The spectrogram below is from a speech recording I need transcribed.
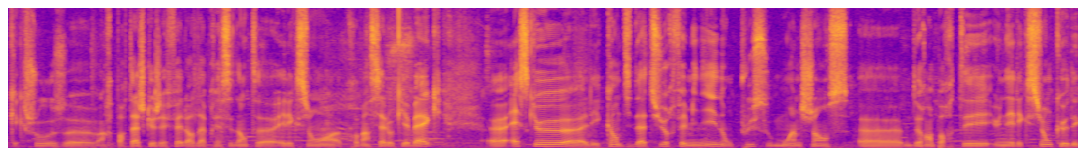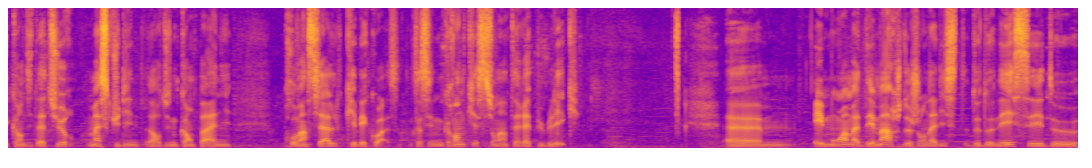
quelque chose, un reportage que j'ai fait lors de la précédente élection provinciale au Québec, est-ce que les candidatures féminines ont plus ou moins de chances de remporter une élection que des candidatures masculines lors d'une campagne provinciale québécoise? Donc ça, c'est une grande question d'intérêt public. Euh, et moi, ma démarche de journaliste de données, c'est de,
